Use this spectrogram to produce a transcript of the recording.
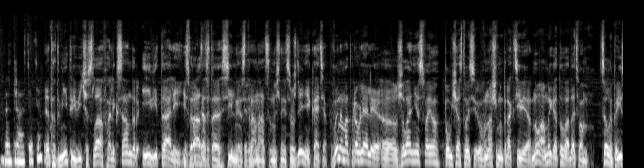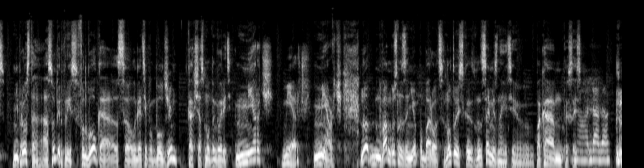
Здравствуйте. Это Дмитрий, Вячеслав, Александр и Виталий из подкаста «Сильная Екатерина. сторона. Оценочные суждения». Катя, вы нам отправляли э, желание свое поучаствовать в нашем интерактиве, ну а мы готовы отдать вам целый приз. Не просто, а суперприз. Футболка с логотипом Bull Gym, как сейчас модно говорить, мерч. Мерч. Мерч. Но вам нужно за нее побороться. Ну, то есть, как- ну, сами знаете, пока, так сказать, Да, да, да.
